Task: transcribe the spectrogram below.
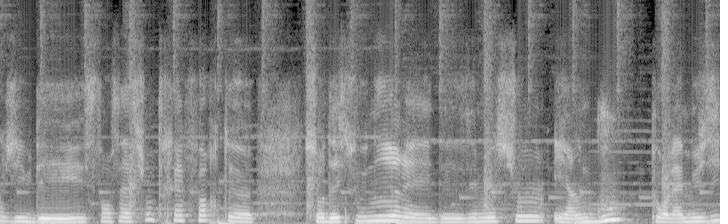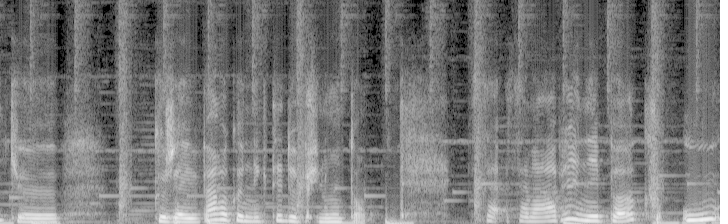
j'ai eu des sensations très fortes sur des souvenirs et des émotions et un goût pour la musique que j'avais pas reconnecté depuis longtemps. Ça m'a rappelé une époque où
